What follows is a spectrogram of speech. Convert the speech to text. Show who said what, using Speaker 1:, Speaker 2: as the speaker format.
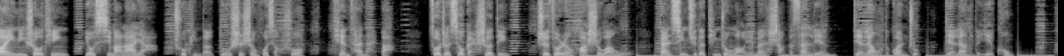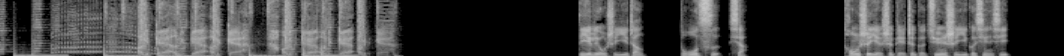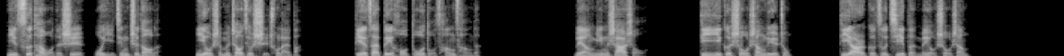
Speaker 1: 欢迎您收听由喜马拉雅出品的都市生活小说《天才奶爸》，作者修改设定，制作人画师晚舞。感兴趣的听众老爷们，赏个三连，点亮我的关注，点亮你的夜空。
Speaker 2: 第六十一章毒刺下，同时也是给这个军师一个信息：你刺探我的事，我已经知道了。你有什么招就使出来吧，别在背后躲躲藏藏的。两名杀手，第一个受伤略重，第二个则基本没有受伤。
